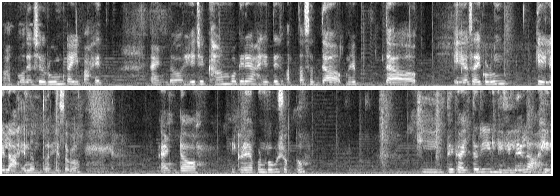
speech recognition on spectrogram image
आतमध्ये असे रूम टाईप आहेत. अँड हे जे खांब वगैरे आहे ते आत्ता सध्या म्हणजे त्या ए एस आयकडून केलेलं आहे नंतर हे सगळं. अँड इकडे आपण बघू शकतो की इथे काहीतरी लिहिलेलं आहे.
